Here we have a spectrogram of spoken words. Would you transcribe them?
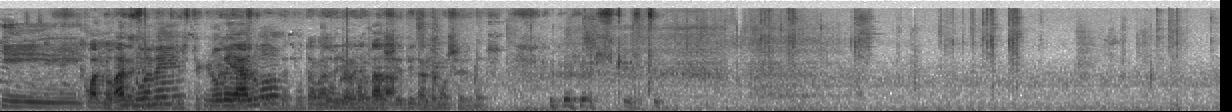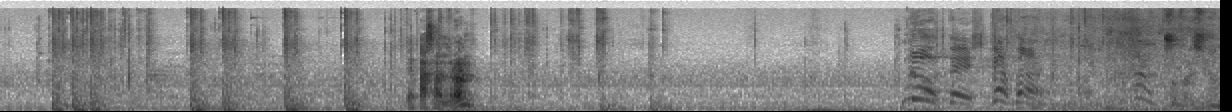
Y cuando vas parece muy 9, triste que no ve vayáis algo, todos De puta madre, remontada, 7 y ganamos 6-2. ¿Qué pasa al dron? ¡No te escapas! Supresión.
